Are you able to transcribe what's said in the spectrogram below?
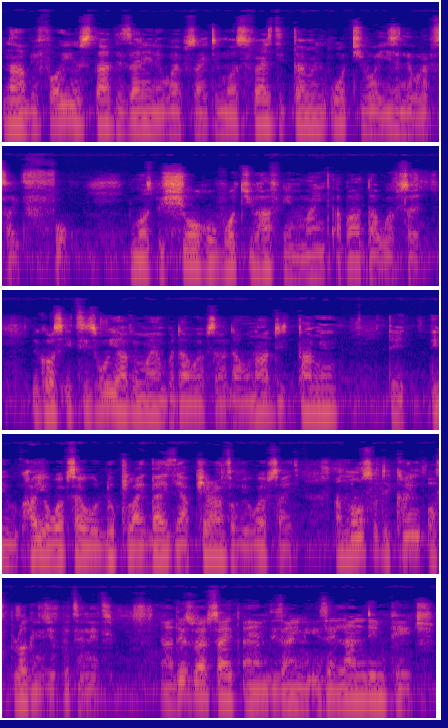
Now before you start designing a website you must first determine what you are using the website for you must be sure of what you have in mind about that website. Because it is what you have in mind about that website that will now determine the, the how your website will look like. That is the appearance of your website and also the kind of plugins you put in it. Now this website i am designing is a landing page.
